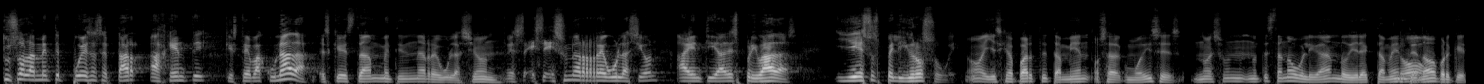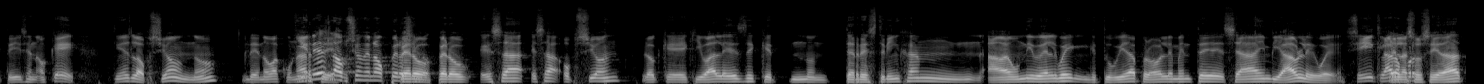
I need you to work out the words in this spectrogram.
tú solamente puedes aceptar a gente que esté vacunada. Es que están metiendo una regulación. Es, es- es una regulación a entidades privadas. Y eso es peligroso, güey. No, y es que aparte también, o sea, como dices, no es un, no te están obligando directamente, No. ¿no? Porque te dicen, ok, tienes la opción, ¿no? De no vacunarte. Tienes la opción de no, pero, pero, si no- pero esa, esa opción lo que equivale es de que no- te restrinjan a un nivel, güey, en que tu vida probablemente sea inviable, güey. Sí, claro. en la sociedad.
